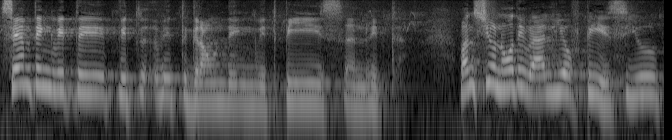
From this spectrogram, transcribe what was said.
Same thing with the with with grounding, with peace, and with once you know the value of peace, you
